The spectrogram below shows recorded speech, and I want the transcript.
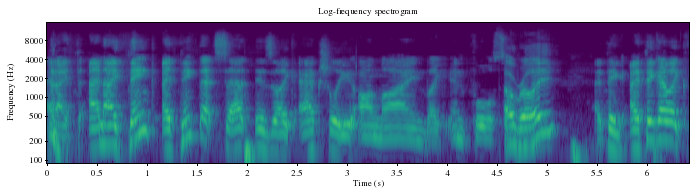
and I th- and I think I think that set is like actually online, like in full. Oh really? I think I think I like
